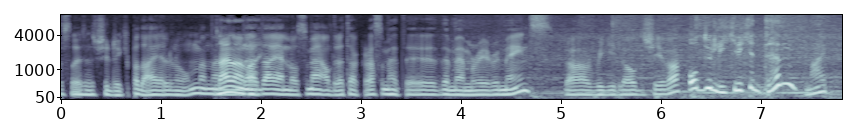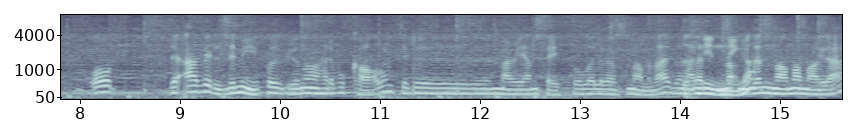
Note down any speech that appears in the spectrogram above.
Så jeg skylder ikke på deg eller noen, men eh, Nei, nei, nei. Det, det er en låt som jeg aldri har takla, som heter The Memory Remains, fra Reload-skiva. Å, du liker ikke den! Nei, og det er veldig mye på grunn av denne vokalen til Marianne Faithful, eller hvem som er med der. Den den nynninga? Den na-na-na-greia.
